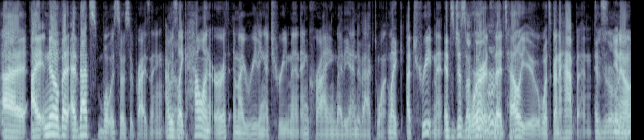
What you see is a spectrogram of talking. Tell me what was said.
I, I no, but uh, that's what was so surprising. I was like, how on earth am I reading a treatment and crying by the end of Act One? Like a treatment, it's just That's words, like that tell you what's going to happen. It's you know.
